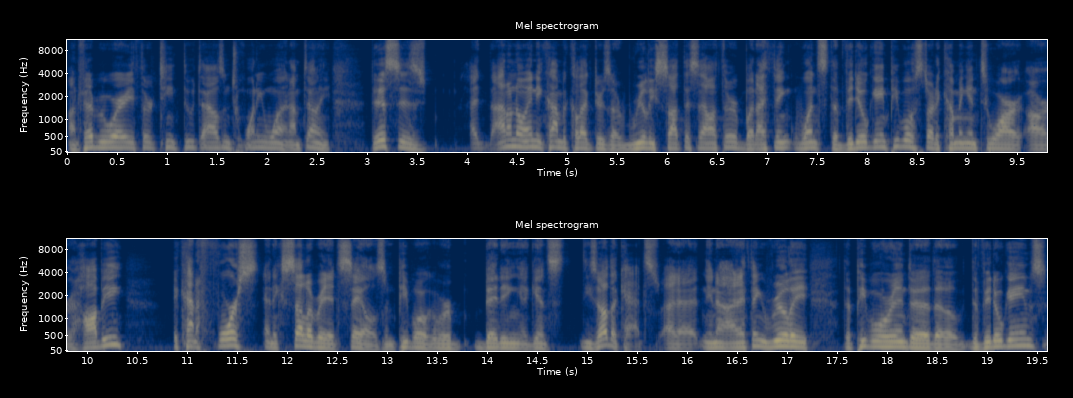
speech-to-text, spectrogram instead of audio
on February 13th, 2021. I'm telling you, this is I, I don't know any comic collectors that really sought this out there, but I think once the video game people started coming into our, our hobby, it kind of forced and accelerated sales, and people were bidding against these other cats. Uh, you know, and I think really the people who were into the the video games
